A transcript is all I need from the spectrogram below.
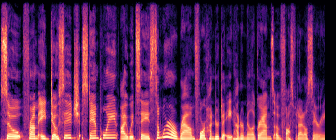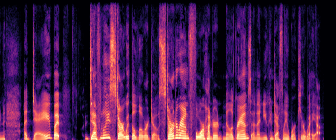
So from a dosage standpoint, I would say somewhere around 400 to 800 milligrams of phosphatidylserine a day. But definitely start with the lower dose. Start around 400 milligrams, and then you can definitely work your way up.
